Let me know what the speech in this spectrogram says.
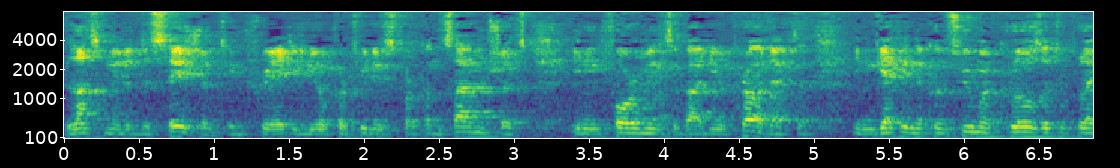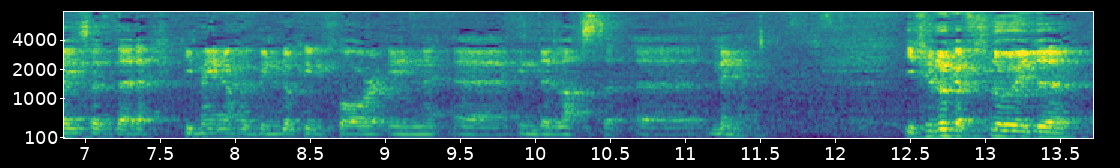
last minute decisions, in creating new opportunities for consumptions, in informing about new products, in getting the consumer closer to places that he may not have been looking for in, uh, in the last uh, minute. If you look at fluid uh,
